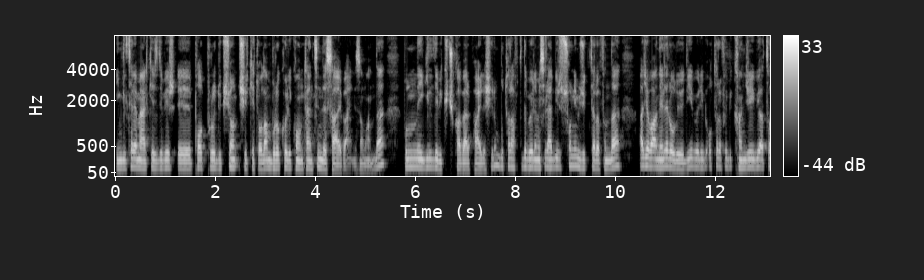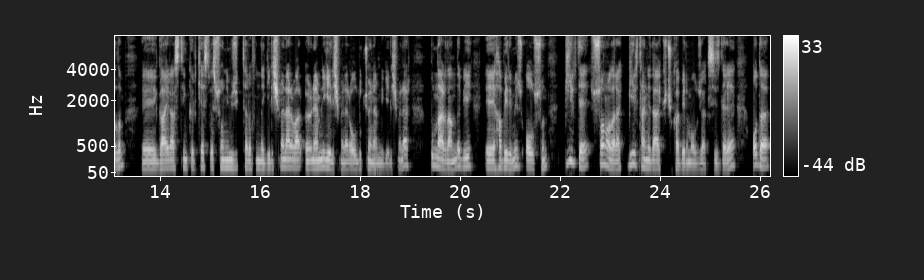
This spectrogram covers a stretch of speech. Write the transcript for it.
İngiltere merkezli bir e, pod prodüksiyon şirketi olan Broccoli Content'in de sahibi aynı zamanda. Bununla ilgili de bir küçük haber paylaşırım. Bu tarafta da böyle mesela bir Sony Müzik tarafında acaba neler oluyor diye böyle bir o tarafa bir kancayı bir atalım. E, Gayras Tinkercast ve Sony Müzik tarafında gelişmeler var. Önemli gelişmeler, oldukça önemli gelişmeler. Bunlardan da bir e, haberimiz olsun. Bir de son olarak bir tane daha küçük haberim olacak sizlere. O da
